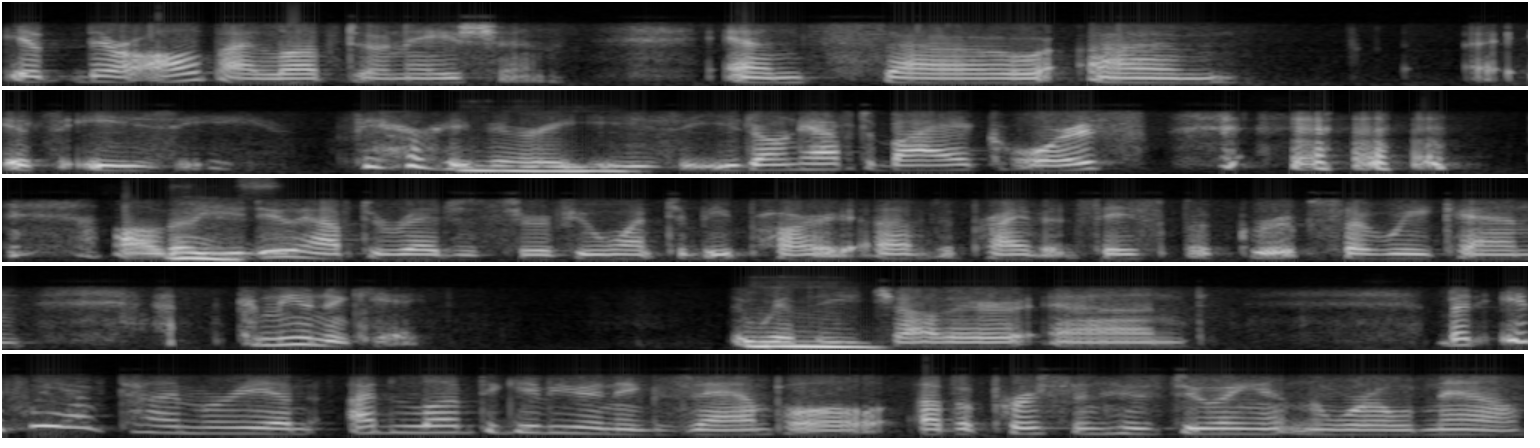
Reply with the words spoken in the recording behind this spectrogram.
it. They're all by love donation, and so um, it's easy very, very mm. easy. You don't have to buy a course, although yes. you do have to register if you want to be part of the private Facebook group so we can communicate mm. with each other and but if we have time, Maria, I'd love to give you an example of a person who's doing it in the world now.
